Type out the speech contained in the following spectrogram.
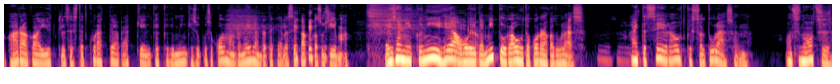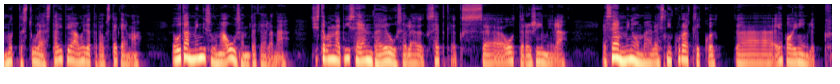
aga ära ka ei ütle, sest et kurat teab, äkki ikkagi mingisuguse kolmanda-neljanda tegelasega hakka susima. ja siis on ikka nii hea hoida mitu rauda korraga tules. Mhm. ainult et see raud, kes seal tules on, on sõna otseses mõttes tules, ta ei tea, mida ta peaks tegema. ja kui ta on mingisugune ausam tegelane, siis ta paneb iseenda elu selleks hetkeks äh, ooterežiimile. ja see on minu meelest nii kuratlikult äh, ebainimlik.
